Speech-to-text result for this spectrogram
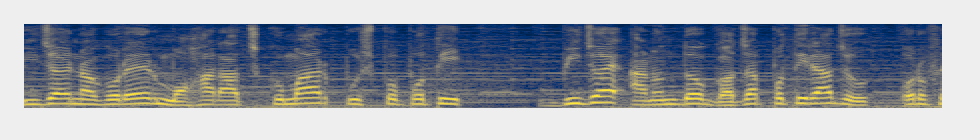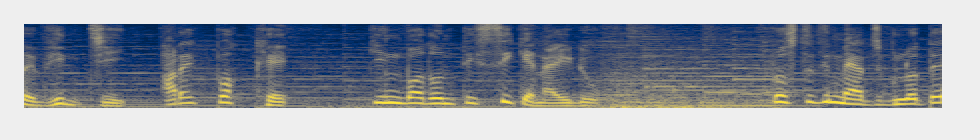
বিজয়নগরের মহারাজকুমার পুষ্পপতি বিজয় আনন্দ গজাপতি রাজু ওরফে ভিজ্জি আরেক পক্ষে কিংবদন্তি সিকে নাইডু। প্রস্তুতি ম্যাচগুলোতে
